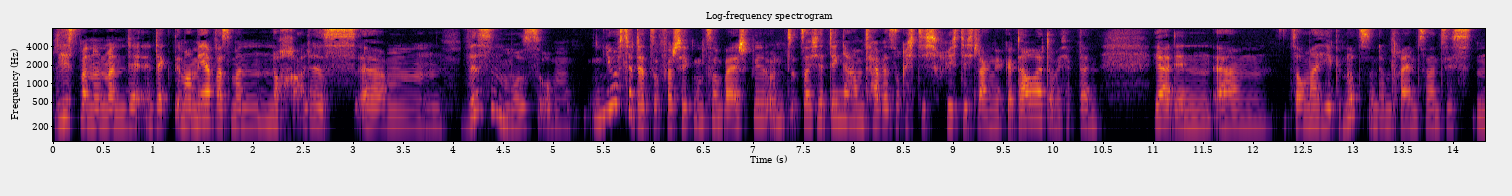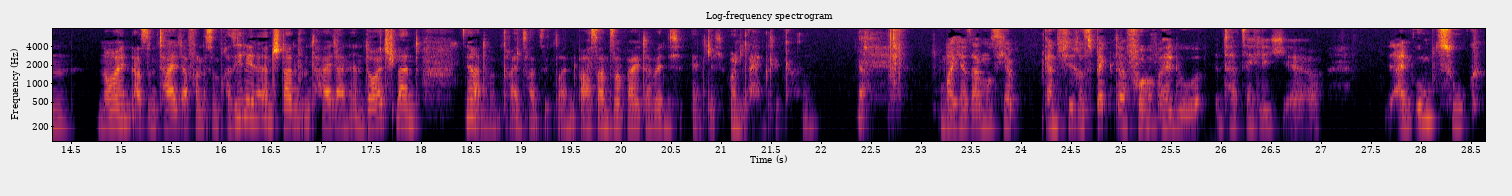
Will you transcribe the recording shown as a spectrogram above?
liest man und man entdeckt immer mehr, was man noch alles ähm, wissen muss, um Newsletter zu verschicken zum Beispiel. Und solche Dinge haben teilweise richtig, richtig lange gedauert. Aber ich habe dann ja den ähm, Sommer hier genutzt und am 23.09., also ein Teil davon ist in Brasilien entstanden, ein Teil dann in Deutschland. Ja, und am 23.09. war es dann soweit, da bin ich endlich online gegangen. Ja. Wobei ich ja sagen muss, ich habe ganz viel Respekt davor, weil du tatsächlich äh, einen Umzug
